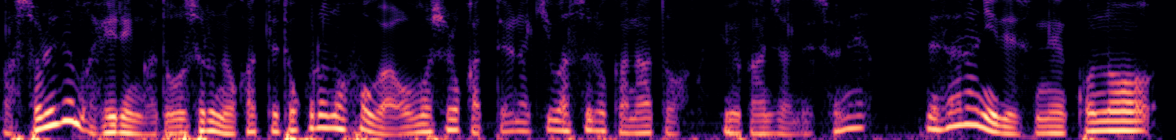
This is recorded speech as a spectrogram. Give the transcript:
まあそれでもヘレンがどうするのかってところの方が面白かったような気はするかなという感じなんですよね。で、さらにですね、この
